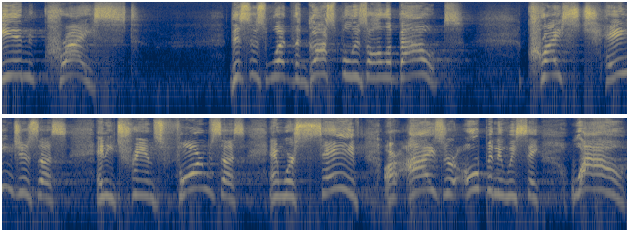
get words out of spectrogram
in Christ. This is what the gospel is all about. Christ changes us and he transforms us and we're saved. Our eyes are open and we say, Wow,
